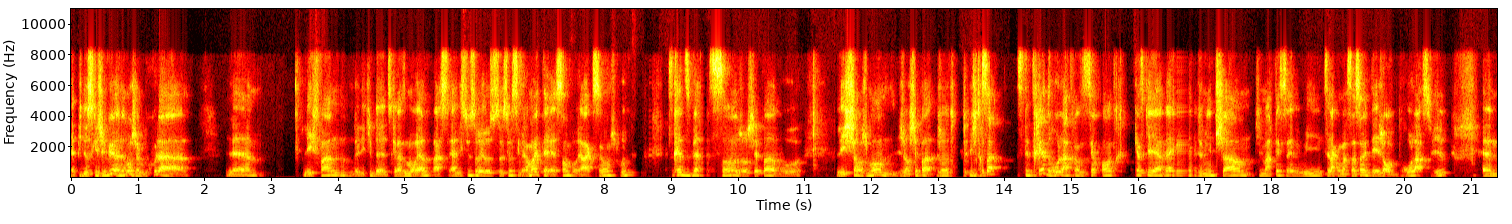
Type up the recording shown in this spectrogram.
Et puis, de ce que j'ai vu, honnêtement, j'aime beaucoup la, le- les fans de l'équipe du Canadien de Montréal. À, suivre sur les réseaux sociaux, c'est vraiment intéressant vos réactions, je trouve. C'est très divertissant. Genre, je sais pas, vos, les changements, genre, je sais pas. Je trouve ça c'était très drôle la transition entre qu'est-ce qu'il y avait avec Dominique Charme puis Martin Saint-Louis. La conversation était genre drôle à suivre. Euh,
